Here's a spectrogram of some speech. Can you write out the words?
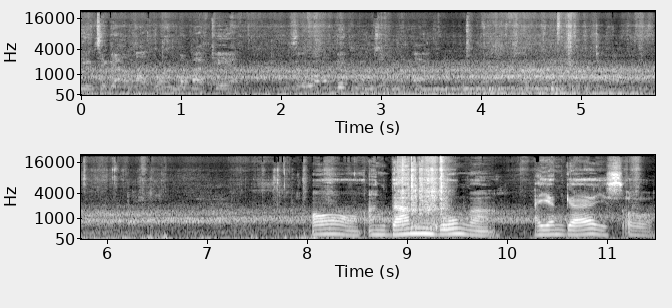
I need to get a lot more on the back here. There's a lot of big ones on the back. Oh, ang daming bunga. Ayan guys, oh.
